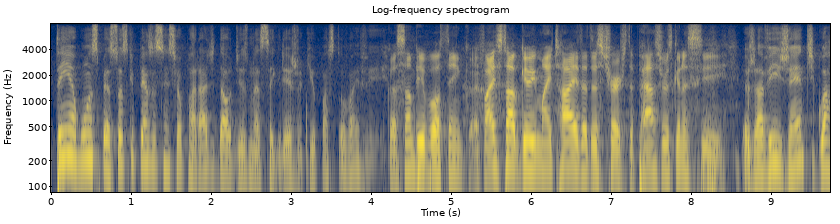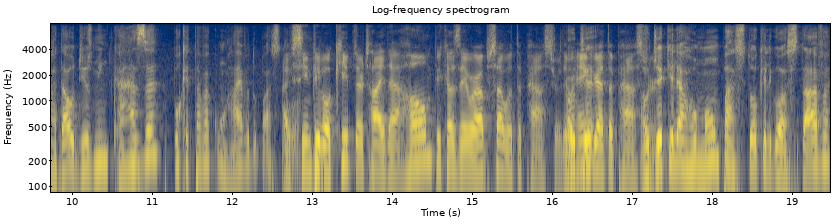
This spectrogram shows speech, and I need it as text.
Tem algumas pessoas que pensam assim, se eu parar de dar o dízimo nessa igreja aqui, o pastor vai ver. Because some people think, if I stop giving my tithe at this church, the pastor is going to see. Eu já vi gente guardar o dízimo em casa porque estava com raiva do pastor. I've seen people keep their tithe at home because they were upset with the pastor. They were dia- angry at the Ao pastor. dia que ele arrumou um pastor que ele gostava,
